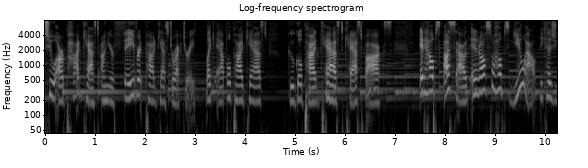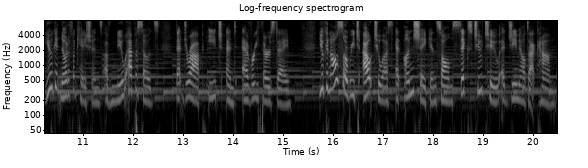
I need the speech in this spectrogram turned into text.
to our podcast on your favorite podcast directory, like Apple Podcast, Google Podcast, Castbox. It helps us out and it also helps you out because you get notifications of new episodes that drop each and every Thursday. You can also reach out to us at unshaken psalm 622 at gmail.com.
